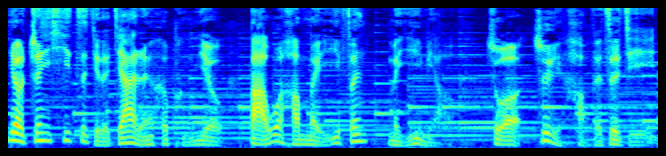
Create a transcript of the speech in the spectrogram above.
要珍惜自己的家人和朋友，把握好每一分每一秒，做最好的自己。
